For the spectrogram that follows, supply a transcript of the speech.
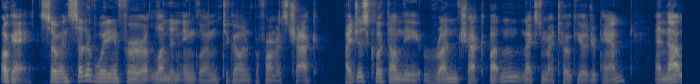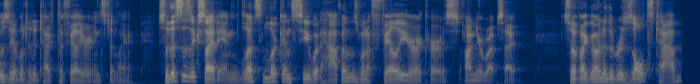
Okay, so instead of waiting for London, England to go and perform its check, I just clicked on the Run Check button next to my Tokyo, Japan, and that was able to detect the failure instantly. So this is exciting. Let's look and see what happens when a failure occurs on your website. So if I go into the results tab,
